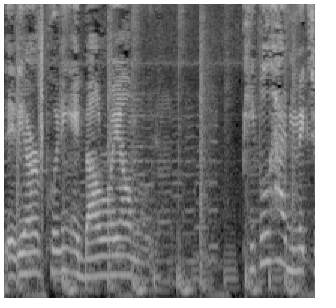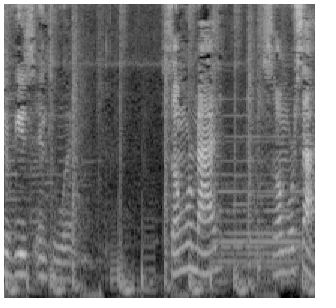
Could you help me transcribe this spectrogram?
they are putting a battle royale mode. People had mixed reviews into it. Some were mad, some were sad.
